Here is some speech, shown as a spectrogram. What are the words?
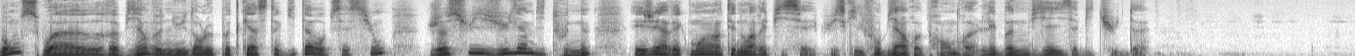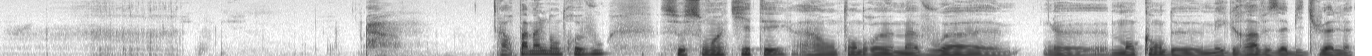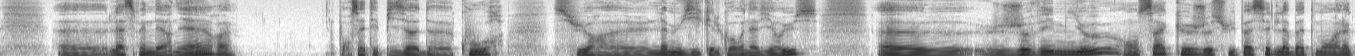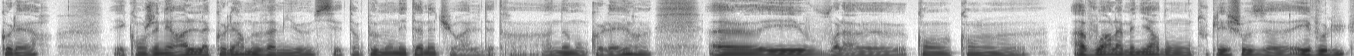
Bonsoir, bienvenue dans le podcast Guitare Obsession. Je suis Julien Bitoun et j'ai avec moi un thé noir épicé, puisqu'il faut bien reprendre les bonnes vieilles habitudes. Alors pas mal d'entre vous se sont inquiétés à entendre ma voix euh, euh, manquant de mes graves habituels euh, la semaine dernière pour cet épisode court sur la musique et le coronavirus. je vais mieux en ça que je suis passé de l'abattement à la colère et qu'en général la colère me va mieux. C'est un peu mon état naturel d'être un, homme en colère. Euh, et voilà, euh, quand, quand à voir la manière dont toutes les choses euh, évoluent,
